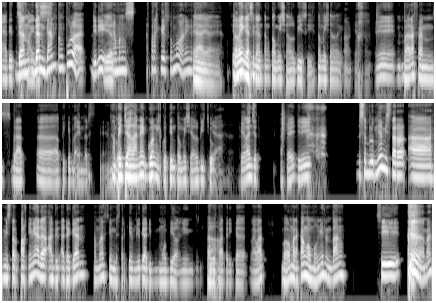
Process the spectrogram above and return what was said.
Its dan dan finest. ganteng pula. Jadi Yep. emang s- atraktif semua nih. Ya ya ya. Tapi nggak ini. seganteng Tommy Shelby sih. Tommy Shelby. Oke. Ini Bara fans berat eh, Peaky Blinders. Ya, Sampai buat- jalannya gua ngikutin Tommy Shelby, cu. Ya. Oke, lanjut. Oke, jadi sebelumnya Mr. eh, Mr. Park ini ada ade- adegan sama si Mr. Kim juga di mobil. Ini kita Ah. lupa tadi ke lewat bahwa mereka ngomongin tentang si apa?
